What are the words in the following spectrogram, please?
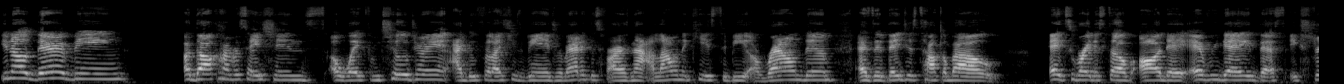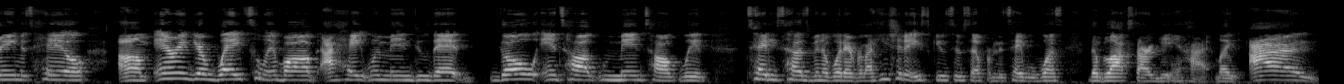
you know, there being adult conversations away from children. I do feel like she's being dramatic as far as not allowing the kids to be around them as if they just talk about X-rated stuff all day, every day. That's extreme as hell. Um, Aaron, you're way too involved. I hate when men do that. Go and talk men talk with Teddi's husband or whatever. Like, he should have excused himself from the table once the block started getting hot. Like, I...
